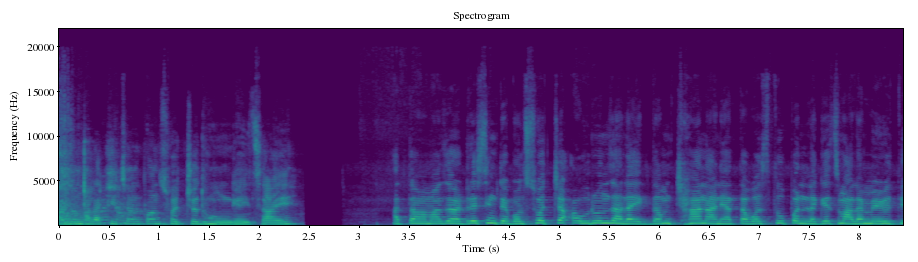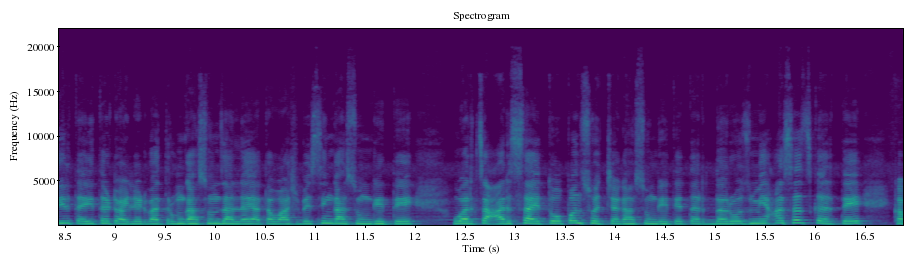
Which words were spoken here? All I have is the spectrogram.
अजून मला किचन पण स्वच्छ धुवून घ्यायचं आहे. आता माझा ड्रेसिंग टेबल स्वच्छ आवरून झाला एकदम छान. आणि आता वस्तू पण लगेच मला मिळतील. तर इथं टॉयलेट बाथरूम घासून झालं आहे आता वॉश बेसिन घासून घेते. वरचा आरसा आहे तो पण स्वच्छ घासून घेते. तर दररोज मी असंच करते. का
